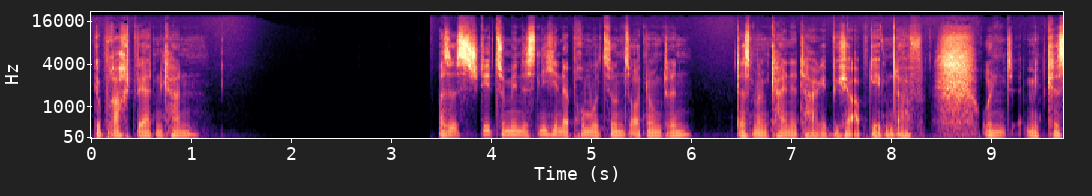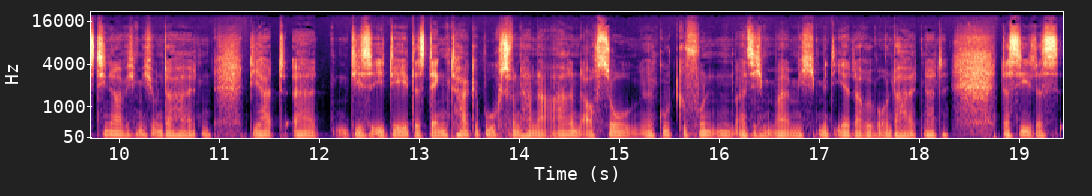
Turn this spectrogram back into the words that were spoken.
gebracht werden kann. Also es steht zumindest nicht in der Promotionsordnung drin dass man keine Tagebücher abgeben darf. Und mit Christina habe ich mich unterhalten. Die hat äh, diese Idee des Denktagebuchs von Hannah Arendt auch so äh, gut gefunden, als ich mal mich mit ihr darüber unterhalten hatte, dass sie das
